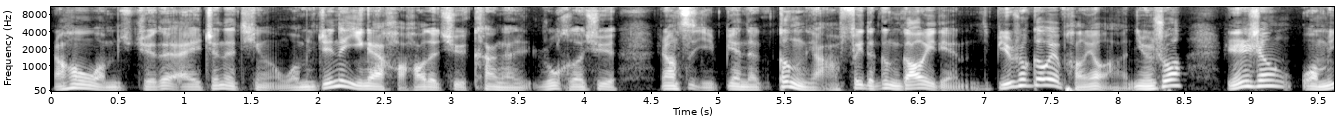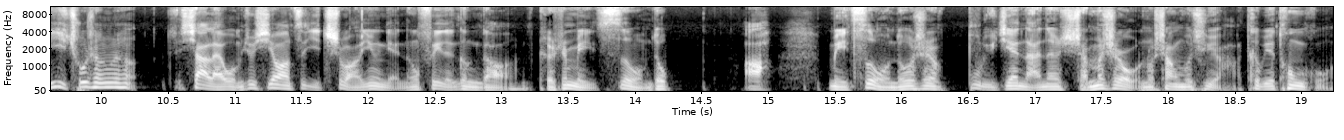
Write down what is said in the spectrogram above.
然后我们觉得，哎，真的挺，我们真的应该好好的去看看如何去让自己变得更加飞得更高一点。比如说各位朋友啊，你们说人生，我们一出生下来，我们就希望自己翅膀硬点，能飞得更高。可是每次我们都。啊，每次我们都是步履艰难的，什么事儿我们都上不去啊，特别痛苦。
